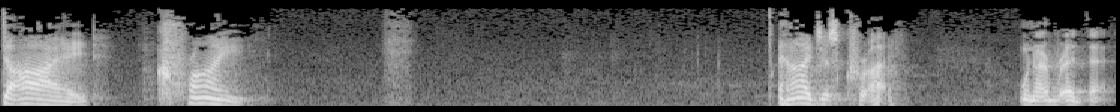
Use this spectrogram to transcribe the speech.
died crying. And I just cry when I read that.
